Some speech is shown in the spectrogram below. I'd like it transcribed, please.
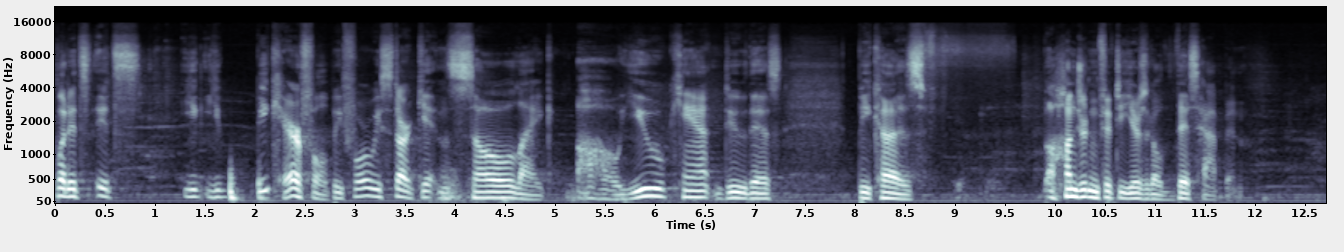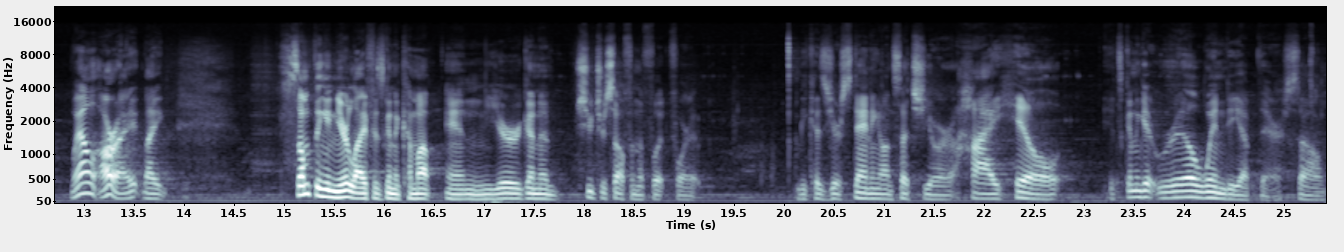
but it's it's you you be careful before we start getting so like oh you can't do this because 150 years ago this happened. Well, all right, like something in your life is going to come up and you're going to shoot yourself in the foot for it because you're standing on such your high hill. It's going to get real windy up there. So,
